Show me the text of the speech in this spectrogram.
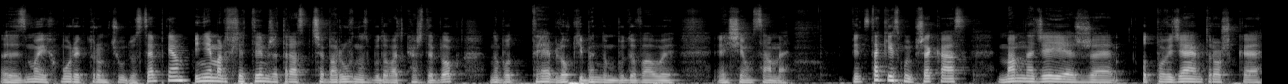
e, z mojej chmury, którą Ci udostępniam i nie martw się tym, że teraz trzeba równo zbudować każdy blok, no bo te bloki będą budowały e, się same. Więc taki jest mój przekaz. Mam nadzieję, że odpowiedziałem troszkę,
